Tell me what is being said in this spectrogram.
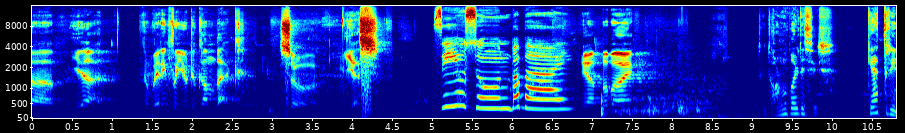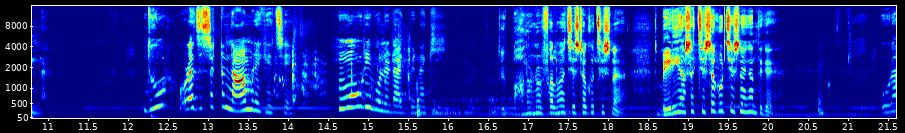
Uh, yeah. I'm waiting for you to come back. So, yes. See you soon. Bye bye. Yeah, bye bye. তুই ধর্ম পাল্টেছিস Catherine. ওরা জাস্ট একটা নাম রেখেছে। মৌরি বলে ডাকবে নাকি? তুই পালানোর ফালানোর চেষ্টা করছিস না? তুই বেরিয়ে আসার চেষ্টা করছিস না এখান থেকে? ওরা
